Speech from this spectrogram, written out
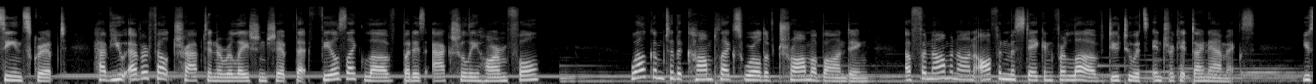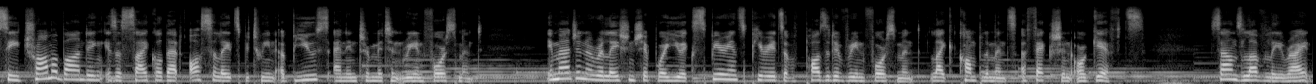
Scene script. Have you ever felt trapped in a relationship that feels like love but is actually harmful? Welcome to the complex world of trauma bonding, a phenomenon often mistaken for love due to its intricate dynamics. You see, trauma bonding is a cycle that oscillates between abuse and intermittent reinforcement. Imagine a relationship where you experience periods of positive reinforcement, like compliments, affection, or gifts. Sounds lovely, right?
